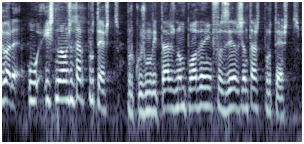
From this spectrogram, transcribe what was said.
agora o- isto não é um jantar de protesto, porque os militares não podem fazer jantares de protesto.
